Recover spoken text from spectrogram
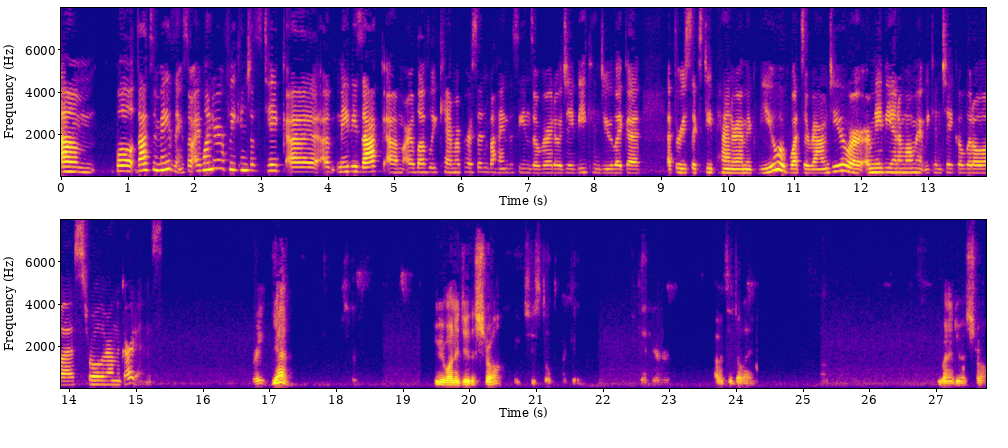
Um, well, that's amazing. So I wonder if we can just take uh, uh, maybe Zach, um, our lovely camera person behind the scenes over at OJB, can do like a, a 360 panoramic view of what's around you, or, or maybe in a moment we can take a little uh, stroll around the gardens. Great. Yeah. Do we want to do the straw? She's still talking. I Can't hear her. Oh, it's a delay. You want to do a straw?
